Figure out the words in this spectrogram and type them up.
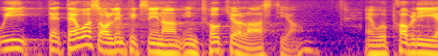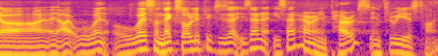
we, th- there was Olympics in, um, in Tokyo last year and we'll probably, uh, I, I, when, where's the next Olympics? Is that, is that, is that in Paris in three years' time?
